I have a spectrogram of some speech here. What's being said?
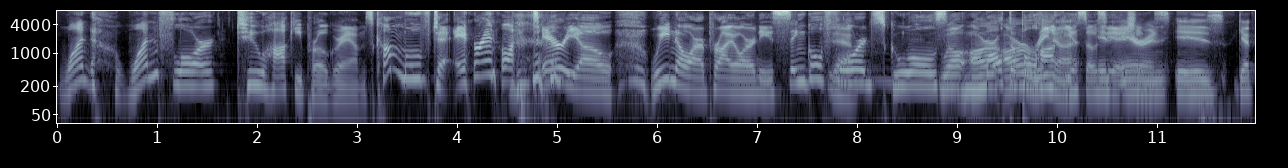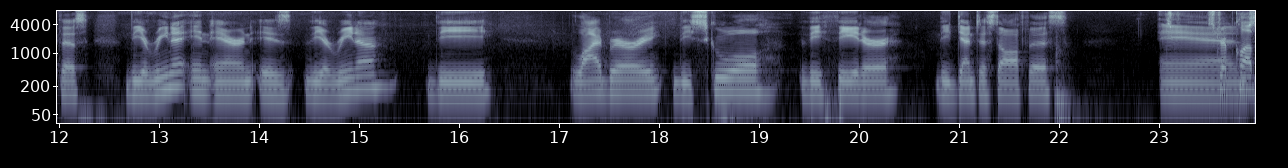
one one floor two hockey programs come move to Erin Ontario we know our priorities single floored schools Well, our, multiple our arena hockey in associations Erin is get this: the arena in Erin is the arena, the library, the school, the theater, the dentist office, and Strip club.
